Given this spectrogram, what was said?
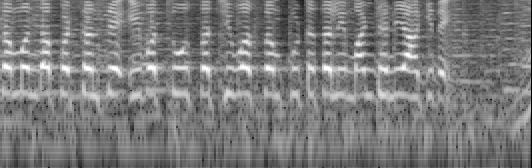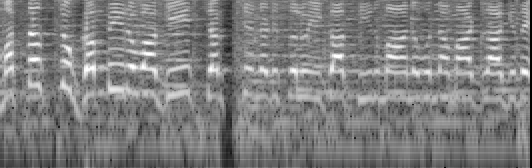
ಸಂಬಂಧಪಟ್ಟಂತೆ ಇವತ್ತು ಸಚಿವ ಸಂಪುಟದಲ್ಲಿ ಮಂಡನೆಯಾಗಿದೆ. ಮತ್ತಷ್ಟು ಗಂಭೀರವಾಗಿ ಚರ್ಚೆ ನಡೆಸಲು ಈಗ ತೀರ್ಮಾನವನ್ನ ಮಾಡಲಾಗಿದೆ.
